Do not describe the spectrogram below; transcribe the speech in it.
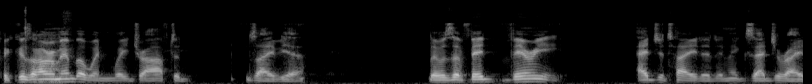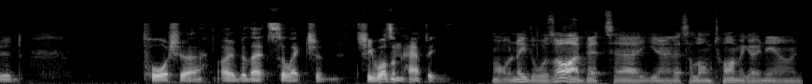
Because I remember when we drafted Xavier, there was a very agitated and exaggerated Porsche over that selection. She wasn't happy. Well, neither was I, but uh, you know that's a long time ago now, and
